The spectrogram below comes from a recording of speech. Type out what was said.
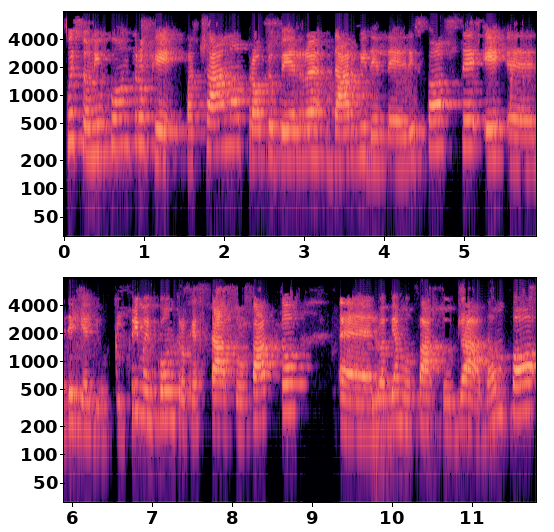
Questo è un incontro che facciamo proprio per darvi delle risposte e eh, degli aiuti. Il primo incontro che è stato fatto eh, lo abbiamo fatto già da un po',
